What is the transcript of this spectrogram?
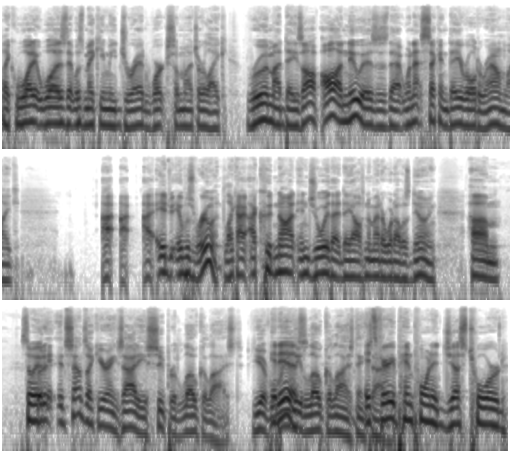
like what it was that was making me dread work so much or like ruin my days off. All I knew is is that when that second day rolled around, like I, I, I it, it was ruined. Like I, I could not enjoy that day off no matter what I was doing. Um, so But it, it, it sounds like your anxiety is super localized. You have It really is. localized anxiety. it's very pinpointed just toward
